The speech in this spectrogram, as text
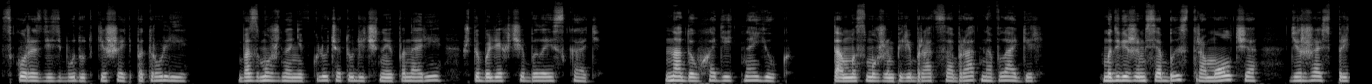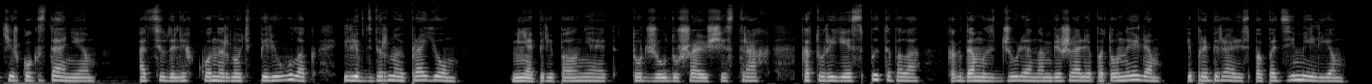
Скоро здесь будут кишеть патрули. Возможно, они включат уличные фонари, чтобы легче было искать. Надо уходить на юг. Там мы сможем перебраться обратно в лагерь. Мы движемся быстро, молча, держась в притирку к зданиям. Отсюда легко нырнуть в переулок или в дверной проем. Меня переполняет тот же удушающий страх, который я испытывала, когда мы с Джулианом бежали по туннелям и пробирались по подземельям.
